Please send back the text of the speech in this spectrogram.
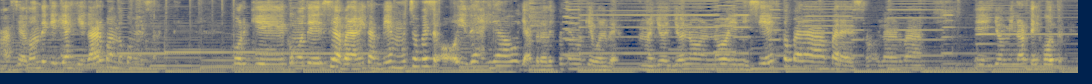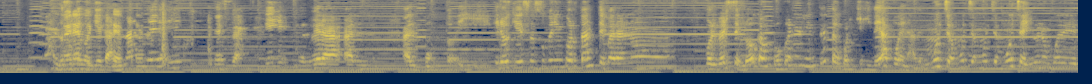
hacia dónde querías llegar cuando comenzaste porque como te decía, para mí también muchas veces, oh, ideas ya, ya, pero después tengo que volver. No, yo, yo no, no inicié esto para, para eso, la verdad. Eh, yo mi norte es otro. Entonces tengo que calmarme y, y volver al, al, punto. Y creo que eso es súper importante para no volverse loca un poco en el intento, porque ideas pueden haber muchas, muchas, muchas, muchas, y uno puede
